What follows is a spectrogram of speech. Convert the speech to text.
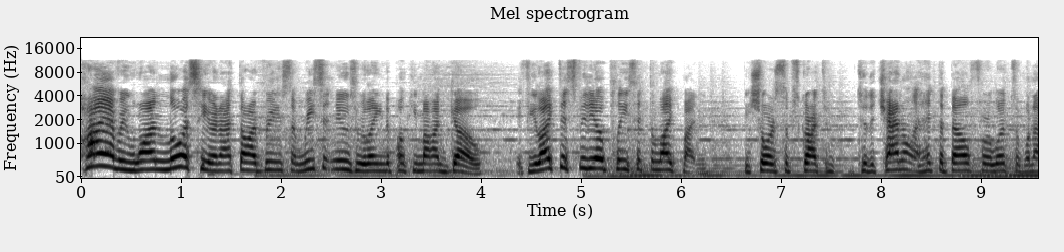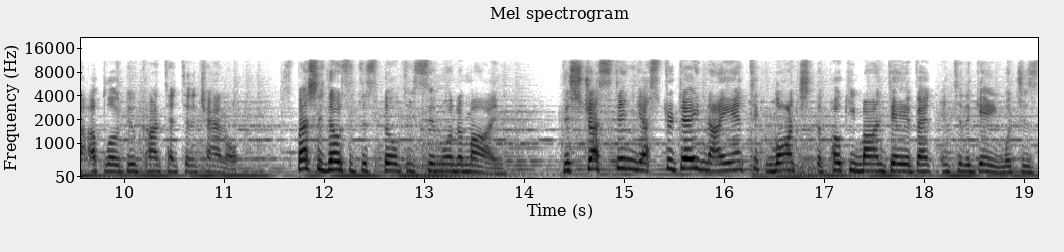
Hi everyone, Lewis here, and I thought I'd bring you some recent news relating to Pokemon Go. If you like this video, please hit the like button. Be sure to subscribe to, to the channel and hit the bell for alerts of when I upload new content to the channel, especially those with disabilities similar to mine. This just in, yesterday, Niantic launched the Pokemon Day event into the game, which is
